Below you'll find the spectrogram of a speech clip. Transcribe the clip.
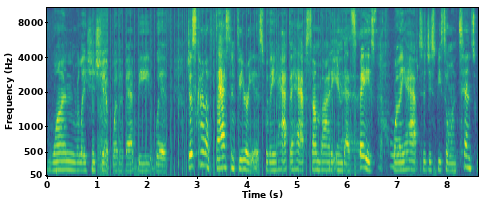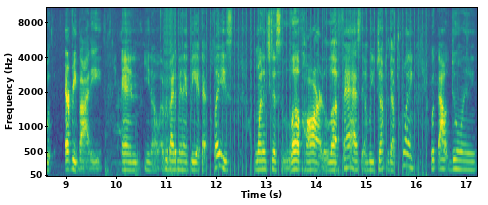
one relationship, whether that be with just kind of fast and furious, where they have to have somebody in that space, where they have to just be so intense with everybody, and you know everybody may not be at that place wanting to just love hard, love fast, and we jump to that point without doing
